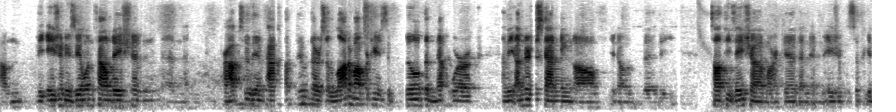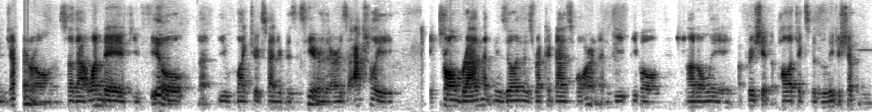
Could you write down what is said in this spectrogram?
um, the Asia New Zealand Foundation and, perhaps through the Impact Collective. There's a lot of opportunities to build the network and the understanding of you know the, the Southeast Asia market and, and Asia Pacific in general, so that one day if you feel that you'd like to expand your business here, there is actually a strong brand that New Zealand is recognized for, and, and people not only appreciate the politics of the leadership, and,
